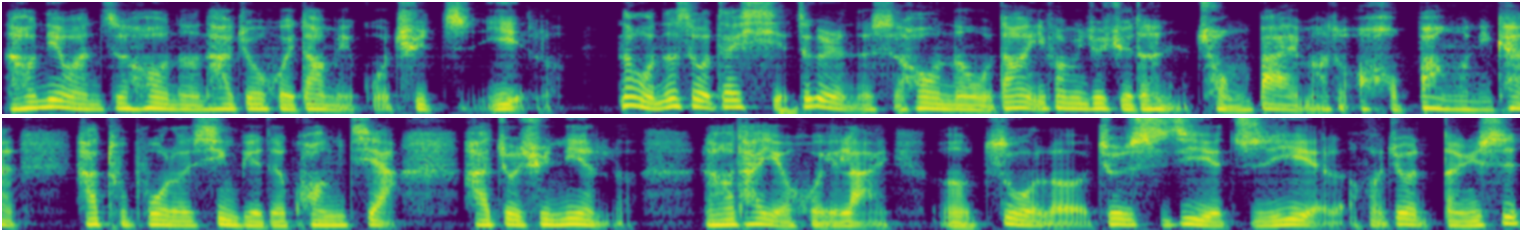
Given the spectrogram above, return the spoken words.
然后念完之后呢，他就回到美国去职业了。那我那时候在写这个人的时候呢，我当然一方面就觉得很崇拜嘛，说哦好棒哦，你看他突破了性别的框架，他就去念了，然后他也回来，呃，做了就是实际也职业了，哈，就等于是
